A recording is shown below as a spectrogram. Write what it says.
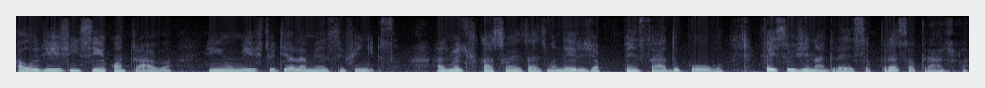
a origem se encontrava em um misto de elementos infinitos. As modificações das maneiras de pensar do povo fez surgir na Grécia pré-socrática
